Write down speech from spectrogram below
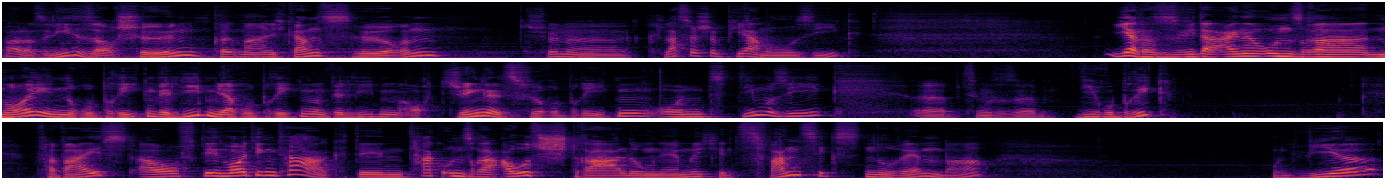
Oh, das Lied ist auch schön. Könnte man eigentlich ganz hören. Schöne klassische Pianomusik. Ja, das ist wieder eine unserer neuen Rubriken. Wir lieben ja Rubriken und wir lieben auch Jingles für Rubriken. Und die Musik, äh, beziehungsweise die Rubrik, verweist auf den heutigen Tag, den Tag unserer Ausstrahlung, nämlich den 20. November. Und wir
